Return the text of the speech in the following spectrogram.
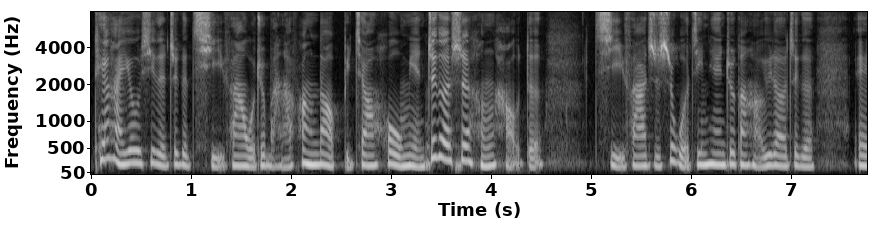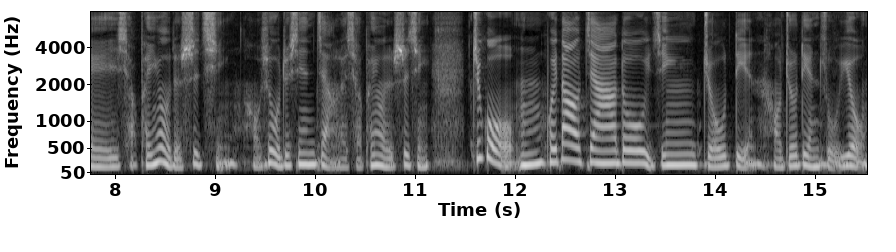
天海佑希的这个启发，我就把它放到比较后面，这个是很好的。启发，只是我今天就刚好遇到这个诶小朋友的事情，好，所以我就先讲了小朋友的事情。结果嗯，回到家都已经九点，好，九点左右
